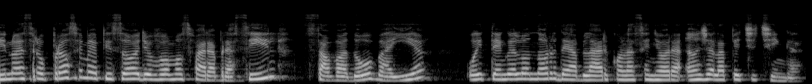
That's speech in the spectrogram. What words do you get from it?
En nuestro próximo episodio vamos para Brasil, Salvador, Bahía. Hoy tengo el honor de hablar con la señora Ángela Petitinga.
